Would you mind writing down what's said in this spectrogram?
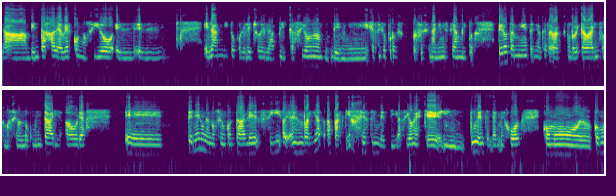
la ventaja de haber conocido el, el el ámbito por el hecho de la aplicación de mi ejercicio profesional en este ámbito, pero también he tenido que recabar información documentaria. Ahora, eh, tener una noción contable, sí, en realidad a partir de esta investigación es que mm, pude entender mejor cómo, cómo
